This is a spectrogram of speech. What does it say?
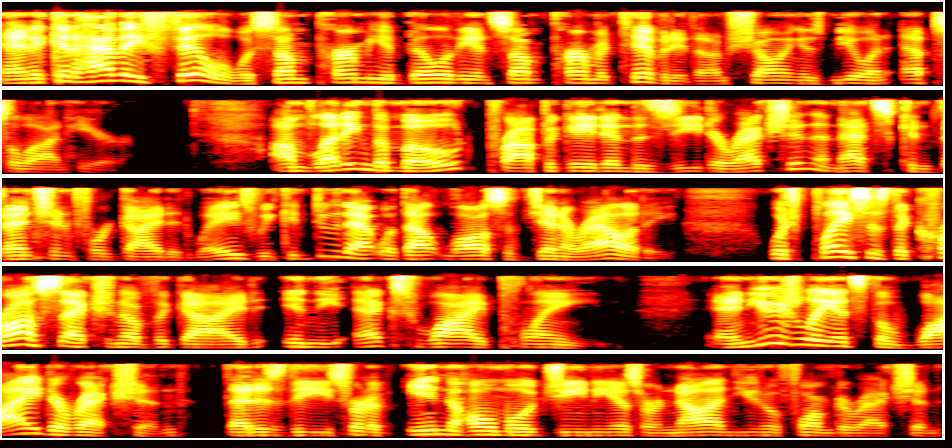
and it could have a fill with some permeability and some permittivity that I'm showing as mu and epsilon here. I'm letting the mode propagate in the z direction, and that's convention for guided waves. We can do that without loss of generality, which places the cross section of the guide in the xy plane. And usually it's the y direction that is the sort of inhomogeneous or non-uniform direction.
